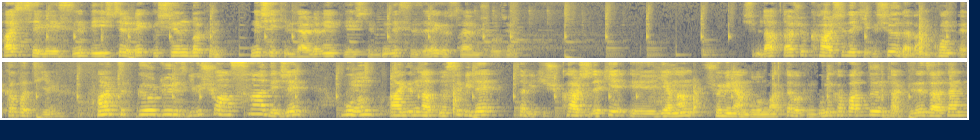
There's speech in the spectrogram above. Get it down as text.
H seviyesini değiştirerek ışığın bakın ne şekillerde renk değiştirdiğini de sizlere göstermiş olacağım. Şimdi hatta şu karşıdaki ışığı da ben komple kapatayım. Artık gördüğünüz gibi şu an sadece bunun aydınlatması bir de tabii ki şu karşıdaki e, yanan şöminen bulunmakta. Bakın bunu kapattığım takdirde zaten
